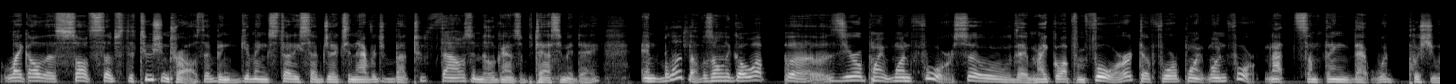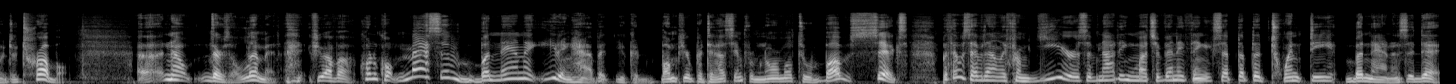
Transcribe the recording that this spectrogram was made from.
like all the salt substitution trials that have been giving study subjects an average of about 2,000 milligrams of potassium a day, and blood levels only go up uh, 0.14, so they might go up from 4 to 4.14, not something that would push you into trouble. Uh, now, there's a limit. If you have a quote-unquote massive banana eating habit, you could bump your potassium from normal to above 6, but that was evidently from years of not eating much of anything except up to 20 bananas a day.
